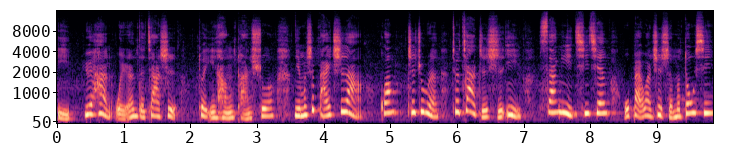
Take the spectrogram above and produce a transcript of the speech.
以约翰·韦恩的架势对银行团说：“你们是白痴啊！光蜘蛛人就价值十亿，三亿七千五百万是什么东西？”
